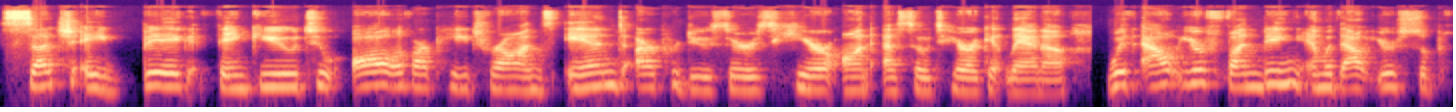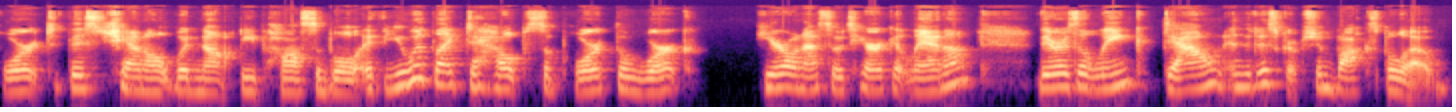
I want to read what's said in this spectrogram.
such a big thank you to all of our patrons and our producers here on Esoteric Atlanta. Without your funding and without your support, this channel would not be possible. If you would like to help support the work here on Esoteric Atlanta, there is a link down in the description box below.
